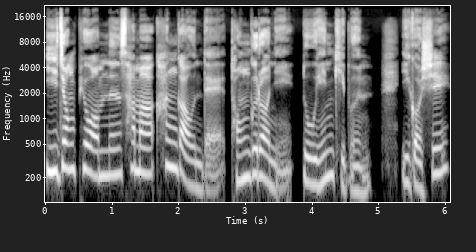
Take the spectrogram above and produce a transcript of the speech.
이정표 없는 사막 한가운데 덩그러니 놓인 기분. 이것이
